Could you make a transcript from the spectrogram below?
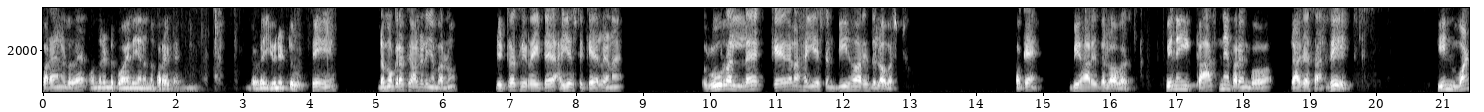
പറയാനുള്ളത് ഒന്ന് രണ്ട് പോയിന്റ് ഞാനൊന്ന് പറയട്ടെ. ഇവിടെ unit two C demography already ഞാൻ പറഞ്ഞു. ലിറ്ററസി റേറ്റ് ഹയസ്റ്റ് കേരളയാണ് റൂറലിലെ Kerala highest and Bihar is the lowest okay Bihar is the lowest പിന്നെ ഈ കാസ്റ്റിനെ പറയുമ്പോ Rajasthan C in one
